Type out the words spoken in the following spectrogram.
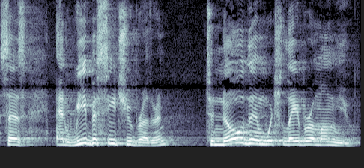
says, "And we beseech you, brethren, to know them which labor among you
